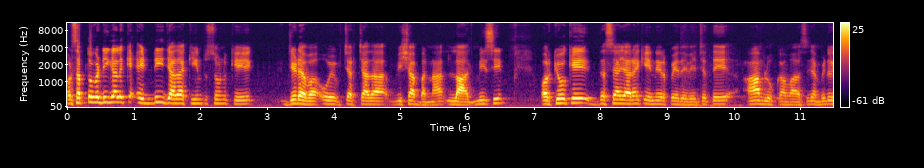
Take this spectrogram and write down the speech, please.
ਔਰ ਸਭ ਤੋਂ ਵੱਡੀ ਗੱਲ ਕਿ ਐਡੀ ਜ਼ਿਆਦਾ ਕੀਮਤ ਸੁਣ ਕੇ ਜਿਹੜਾ ਵਾ, ਉਹ ਚਰਚਾ ਦਾ ਵਿਸ਼ਾ ਬੰਨਾ ਲਾਜ਼ਮੀ ਸੀ। ਔਰ ਕਿਉਂਕਿ ਦੱਸਿਆ ਜਾ ਰਿਹਾ ਕਿ ਇੰਨੇ ਰੁਪਏ ਦੇ ਵਿੱਚ ਤੇ ਆਮ ਲੋਕਾਂ ਵਾਸਤੇ ਜਾਂ ਮਿਡਲ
